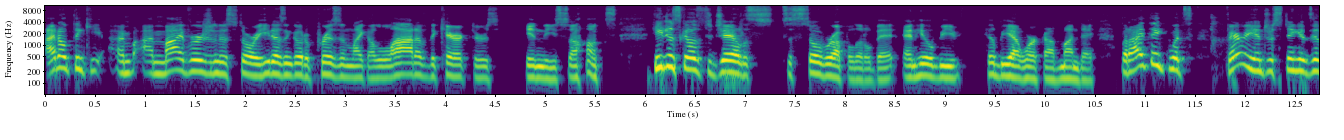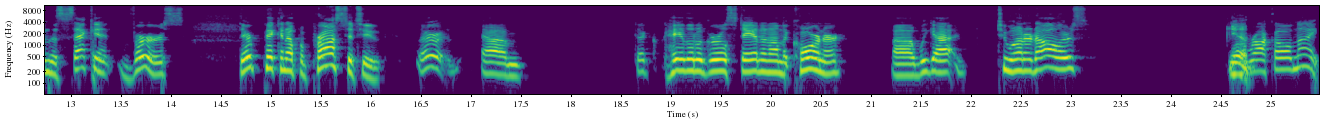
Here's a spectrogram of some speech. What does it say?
I don't think he. I'm, I'm my version of the story. He doesn't go to prison like a lot of the characters in these songs. He just goes to jail to, to sober up a little bit, and he'll be he'll be at work on Monday. But I think what's very interesting is in the second verse, they're picking up a prostitute. They're um, the hey little girl standing on the corner uh, we got two hundred dollars. Yeah, rock all night.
